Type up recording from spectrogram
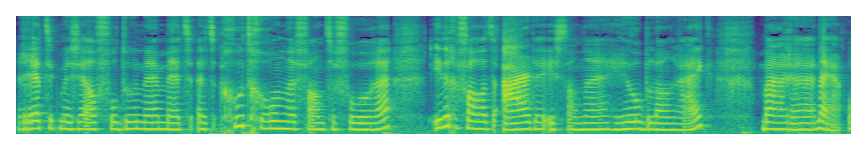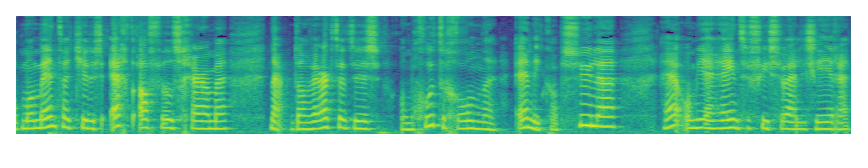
red ik mezelf voldoende met het goed gronden van tevoren. In ieder geval het aarde is dan uh, heel belangrijk. Maar uh, nou ja, op het moment dat je dus echt af wil schermen, nou, dan werkt het dus om goed te gronden en die capsule, hè, om je heen te visualiseren.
